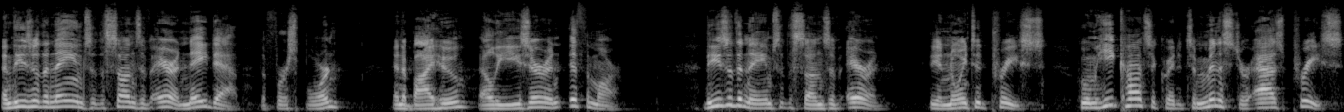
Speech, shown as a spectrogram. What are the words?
And these are the names of the sons of Aaron Nadab, the firstborn, and Abihu, Eleazar, and Ithamar. These are the names of the sons of Aaron, the anointed priests, whom he consecrated to minister as priests.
